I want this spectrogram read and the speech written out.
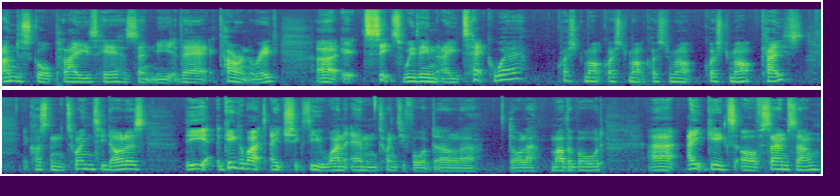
underscore plays here has sent me their current rig. Uh, it sits within a TechWare question mark question mark question mark question mark case. It cost them twenty dollars. The Gigabyte H61M twenty four dollar dollar motherboard. Uh, 8 gigs of Samsung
